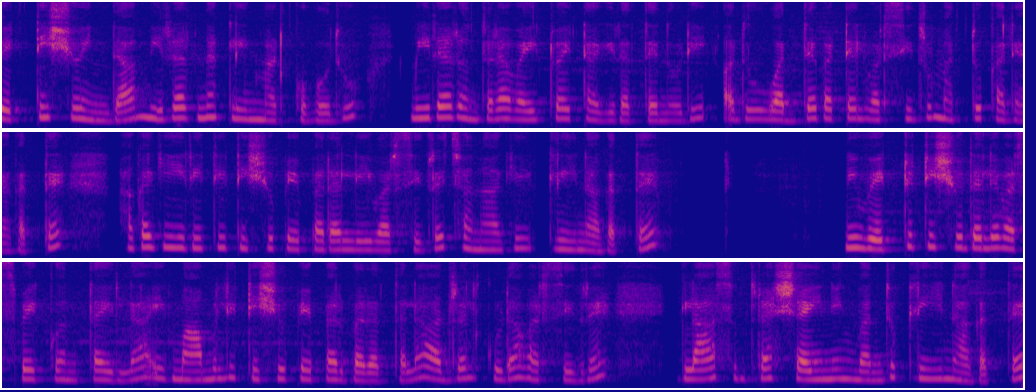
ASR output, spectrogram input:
ವೆಟ್ ಟಿಶ್ಯೂಯಿಂದ ಮಿರರ್ನ ಕ್ಲೀನ್ ಮಾಡ್ಕೋಬೋದು. ಮಿರರ್ ಒಂಥರ ವೈಟ್ ವೈಟ್ ಆಗಿರುತ್ತೆ ನೋಡಿ. ಅದು ಒದ್ದೆ ಬಟ್ಟೆಲಿ ಒರೆಸಿದ್ರು ಮತ್ತು ಕಲೆ ಆಗುತ್ತೆ. ಹಾಗಾಗಿ ಈ ರೀತಿ ಟಿಶ್ಯೂ ಪೇಪರಲ್ಲಿ ಒರೆಸಿದ್ರೆ ಚೆನ್ನಾಗಿ ಕ್ಲೀನ್ ಆಗುತ್ತೆ. ನೀವು ವೆಟ್ ಟಿಶ್ಯೂದಲ್ಲೇ ಒರೆಸ್ಬೇಕು ಅಂತ ಇಲ್ಲ. ಈಗ ಮಾಮೂಲಿ ಟಿಶ್ಯೂ ಪೇಪರ್ ಬರುತ್ತಲ್ಲ, ಅದರಲ್ಲಿ ಕೂಡ ಒರೆಸಿದ್ರೆ ಗ್ಲಾಸ್ ಒಂಥರ ಶೈನಿಂಗ್ ಬಂದು ಕ್ಲೀನ್ ಆಗುತ್ತೆ.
